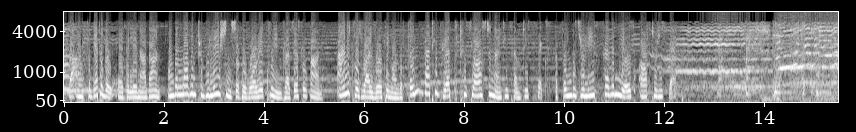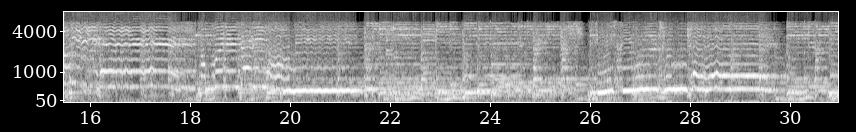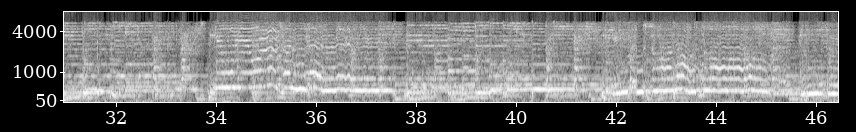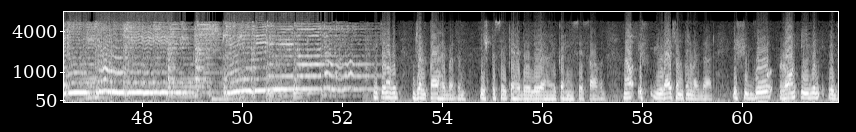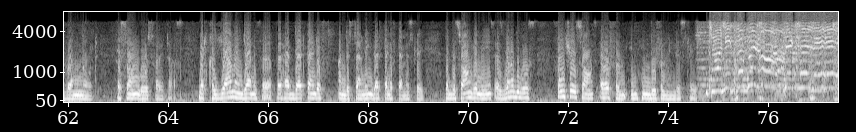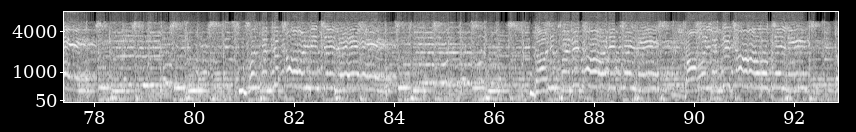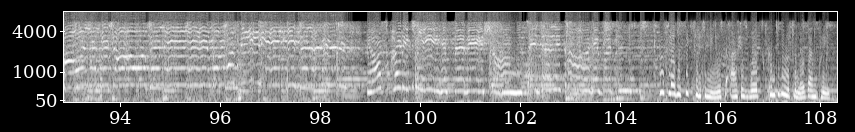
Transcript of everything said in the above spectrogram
The unforgettable Air Dile Nadan on the love and tribulations of the warrior queen Razia Sultan. And it was while working on the film that he breathed his last in 1976. The film was released seven years after his death. With jalta hai badan ishq se keh do le aaye kahin se sawan now if you write something like that if you go wrong even with one note the song goes for a toss but Khayyam and Akhtar had that kind of understanding that kind of chemistry that the song remains as one of the most sensual songs ever filmed in Hindi film industry legacy continues as his words continue to live and breathe.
